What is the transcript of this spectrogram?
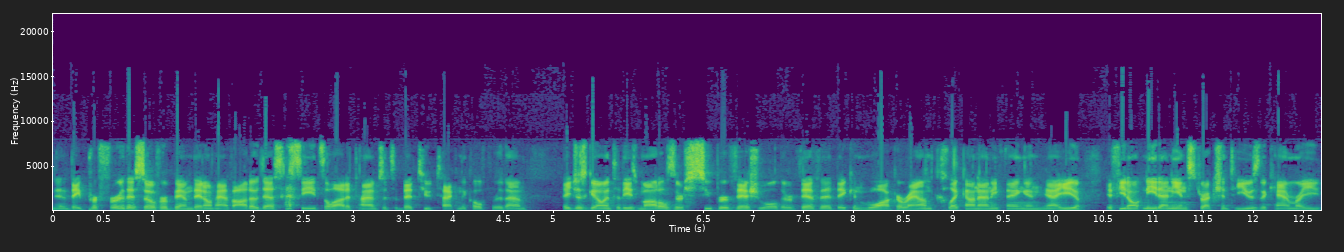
they prefer this over BIM. They don't have Autodesk seats. A lot of times, it's a bit too technical for them. They just go into these models. They're super visual. They're vivid. They can walk around, click on anything, and yeah, you if you don't need any instruction to use the camera, you,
